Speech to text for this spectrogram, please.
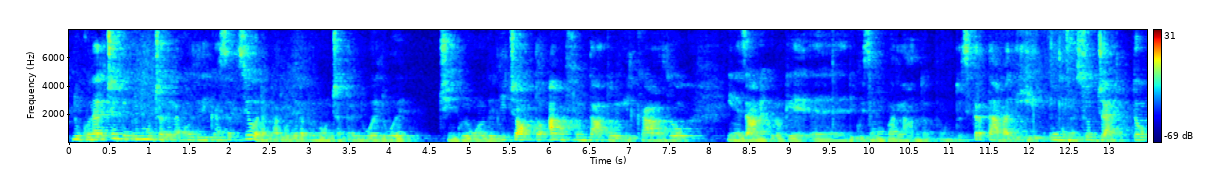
Dunque, una recente pronuncia della Corte di Cassazione, parlo della pronuncia 32251 del 18, ha affrontato il caso in esame, quello che, eh, di cui stiamo parlando appunto. Si trattava di un soggetto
